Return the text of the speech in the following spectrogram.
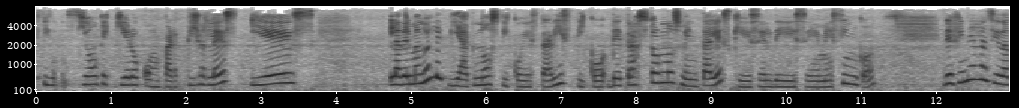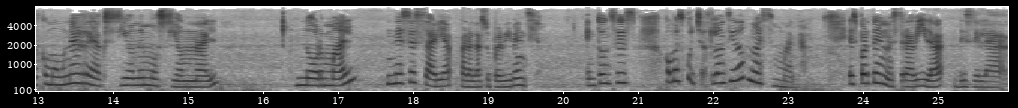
definición que quiero compartirles y es la del Manual de Diagnóstico y Estadístico de Trastornos Mentales, que es el DSM5, define la ansiedad como una reacción emocional normal necesaria para la supervivencia. Entonces, como escuchas, la ansiedad no es mala. Es parte de nuestra vida desde la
